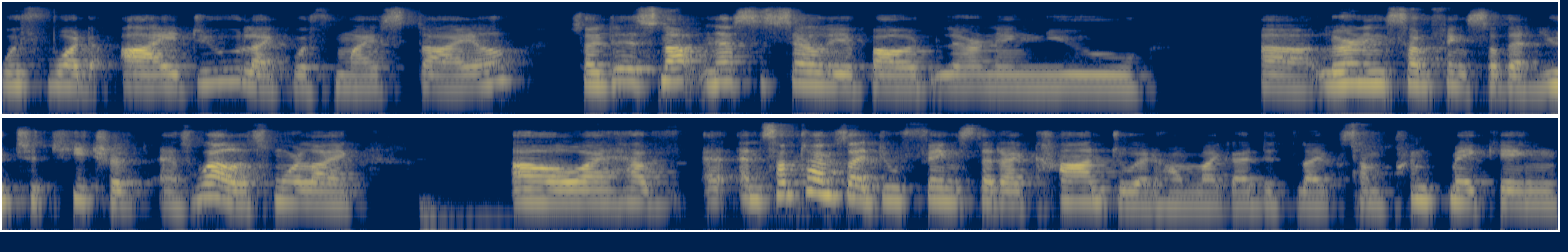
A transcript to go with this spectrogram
with what I do like with my style so it's not necessarily about learning new, uh, learning something so that you to teach it as well. It's more like, oh, I have, and sometimes I do things that I can't do at home. Like I did like some printmaking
